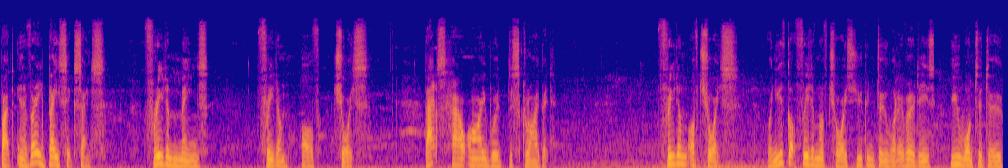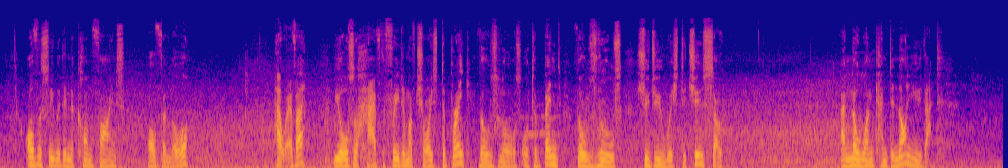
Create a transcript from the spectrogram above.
But in a very basic sense, freedom means freedom of choice. That's how I would describe it freedom of choice. When you've got freedom of choice, you can do whatever it is you want to do, obviously within the confines of the law. However, you also have the freedom of choice to break those laws or to bend those rules should you wish to choose so. And no one can deny you that.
